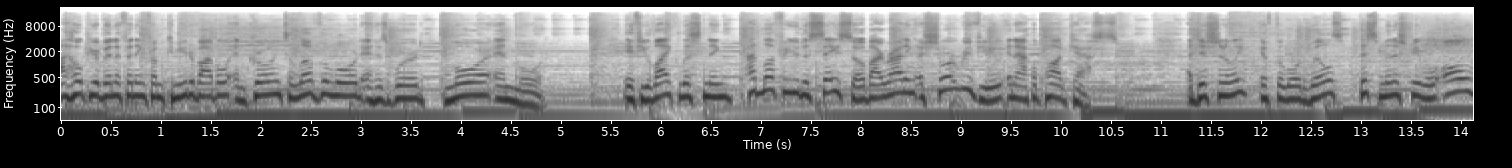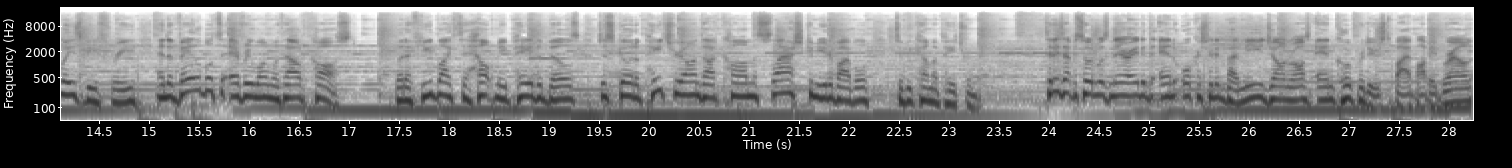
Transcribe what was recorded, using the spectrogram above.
I hope you're benefiting from Commuter Bible and growing to love the Lord and His Word more and more. If you like listening, I'd love for you to say so by writing a short review in Apple Podcasts. Additionally, if the Lord wills, this ministry will always be free and available to everyone without cost. But if you'd like to help me pay the bills, just go to patreon.com slash commuterbible to become a patron. Today's episode was narrated and orchestrated by me, John Ross, and co-produced by Bobby Brown,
